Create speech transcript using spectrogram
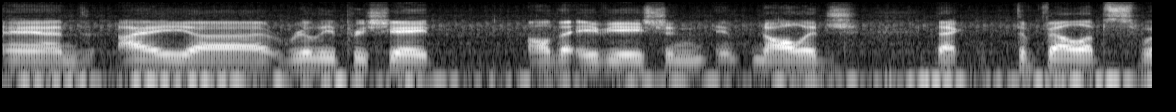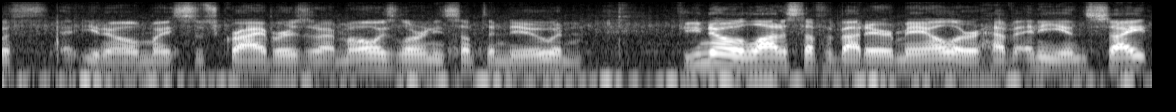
and I uh, really appreciate all the aviation knowledge that develops with you know my subscribers and I'm always learning something new and if you know a lot of stuff about airmail or have any insight?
